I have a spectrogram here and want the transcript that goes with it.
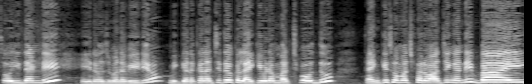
సో ఇదండి ఈరోజు మన వీడియో. మీకు గనక నచ్చితే ఒక లైక్ ఇవ్వడం మర్చిపోవద్దు. Thank you so much for watching అండి. బాయ్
